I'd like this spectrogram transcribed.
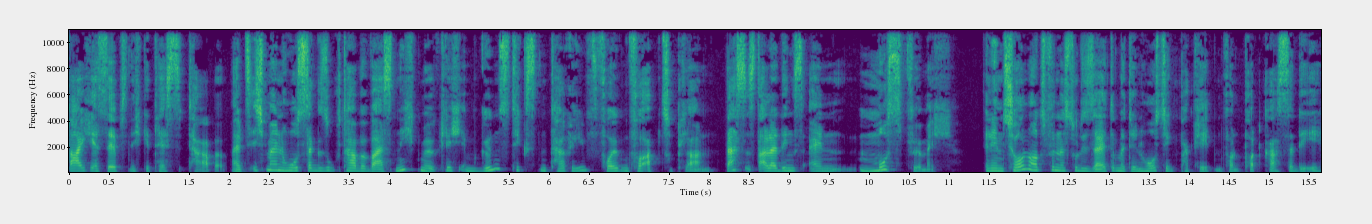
da ich es selbst nicht getestet habe. Als ich meinen Hoster gesucht habe, war es nicht möglich, im günstigsten Tarif Folgen vorab zu planen. Das ist allerdings ein Muss für mich. In den Show Notes findest du die Seite mit den Hosting-Paketen von podcaster.de.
